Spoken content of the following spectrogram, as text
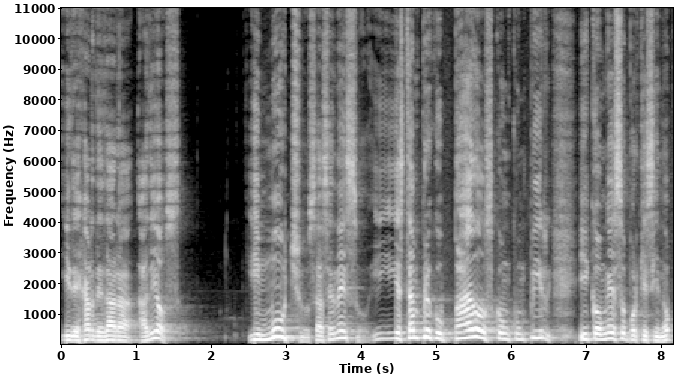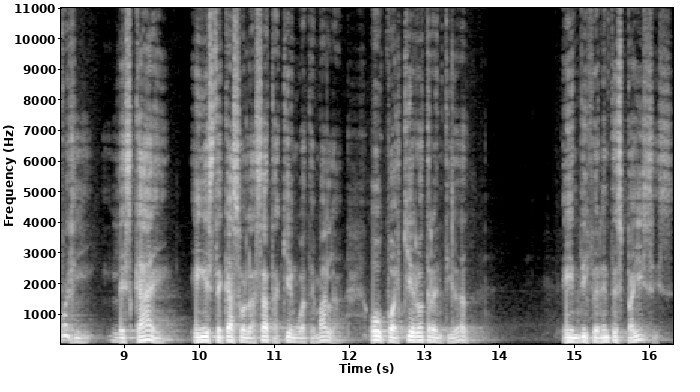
y dejar de dar a, Dios. Y muchos hacen eso y están preocupados con cumplir y con eso, porque si no, pues les cae, en este caso la SAT aquí en Guatemala o cualquier otra entidad en diferentes países.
